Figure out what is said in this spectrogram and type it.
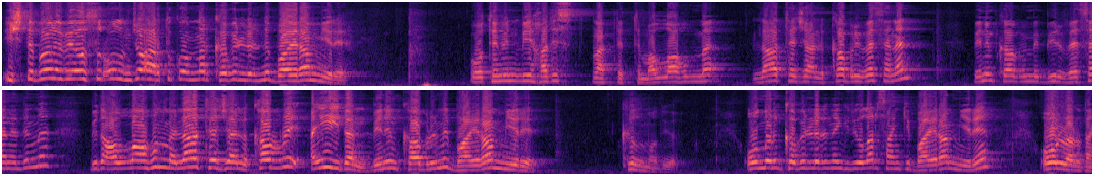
İşte böyle bir asır olunca artık onlar kabirlerini bayram yeri. O temin bir hadis naklettim. Allahümme la tecal kabri vesenen benim kabrimi bir vesen edinme. Bir de Allahümme la tecal kabri iyiden benim kabrimi bayram yeri kılma diyor. Onların kabirlerine gidiyorlar sanki bayram yeri. Oralardan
